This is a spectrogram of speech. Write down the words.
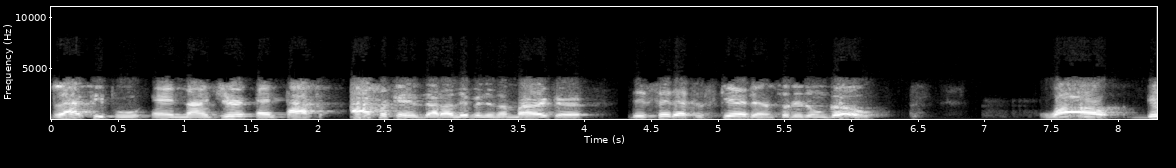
black people and Niger and Af- Africans that are living in America, they say that to scare them so they don't go, while they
